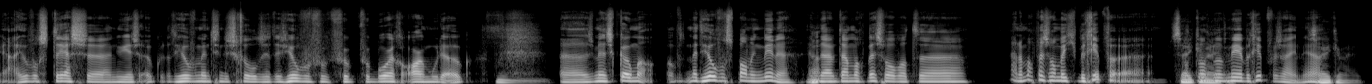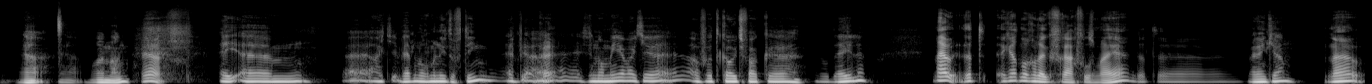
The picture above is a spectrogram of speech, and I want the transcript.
ja, heel veel stress eh, nu is. Ook dat heel veel mensen in de schulden zitten. Is heel veel ver- ver- verborgen armoede ook. Mhm. Eh, dus mensen komen met heel veel spanning binnen. En daar, daar mag best wel wat. eh, ja, daar mag best wel een beetje begrip, eh, Zeker wat, wat meer begrip voor zijn. Ja. Zeker weten. Ja, ja, mooi man. Ja. Hey, ehm, eh, had je, we hebben nog een minuut of tien. Heb je, eh, is er nog meer wat je over het coachvak eh wil delen? Nou, dat, ik had nog een leuke vraag volgens mij. Hè? Dat, eh, Waar denk je aan? nou,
